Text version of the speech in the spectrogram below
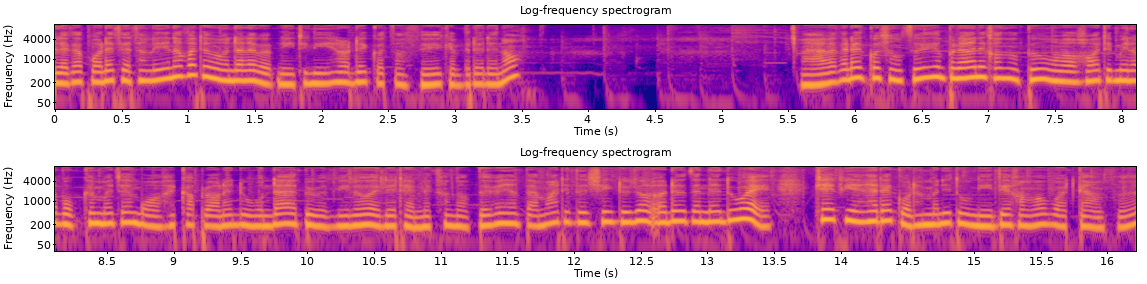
แล้วก็พอได้เสร็จทั้งนี้นะก็จะวนได้แบบนี้ทีนี้เราได้กดสั่งซื้อกันไปได้เลยเนาะ มาแล้วก็ได้กดส่งซื้อกันไปแล้วในคำสั่งซื้อของเราเขาจะมีระบบขึ้นมาแจ้งบอกให้กับเราได้ดูกันได้เป็นแบบนี้เลยและแถมในคำสั่งซื้อก็ยังสามารถที่จะเช็คดูยอดออเดอร์กันได้ด้วย แค่เพียงให้ได้กดทำมาที่ตรงนี้ด้วยคำว่าวัดการซื้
